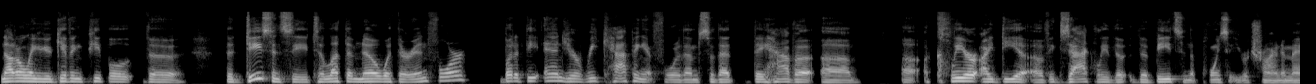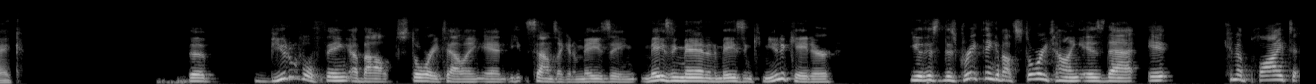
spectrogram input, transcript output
not only are you giving people the the decency to let them know what they're in for but at the end you're recapping it for them so that they have a a, a clear idea of exactly the the beats and the points that you were trying to make. The beautiful thing about storytelling, and he sounds like an amazing, amazing man, an amazing communicator. You know, this this great thing about storytelling is that it can apply to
